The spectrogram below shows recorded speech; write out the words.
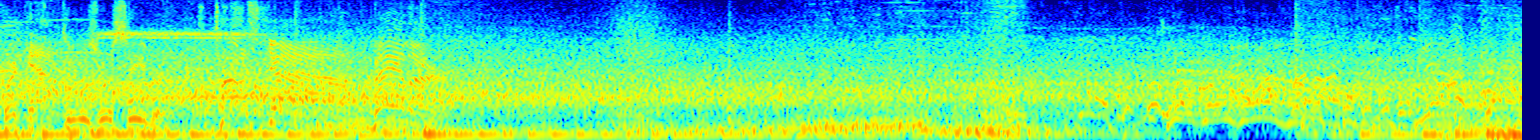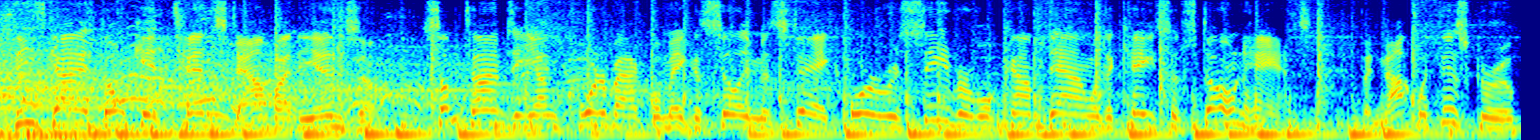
Quick out to his receiver. Touchdown, Baylor. These guys don't get tense down by the end zone. Sometimes a young quarterback will make a silly mistake or a receiver will come down with a case of stone hands, but not with this group.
